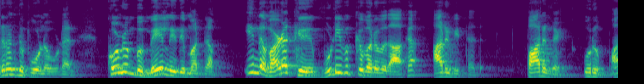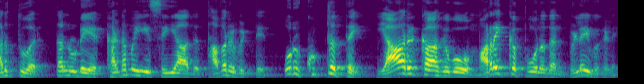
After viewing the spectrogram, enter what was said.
இறந்து போனவுடன் கொழும்பு மேல் நீதிமன்றம் இந்த வழக்கு முடிவுக்கு வருவதாக அறிவித்தது. பாருங்கள் ஒரு மருத்துவர் தன்னுடைய கடமையை செய்யாது தவறவிட்டு ஒரு குற்றத்தை யாருக்காகவோ மறைக்கப் போனதன் விளைவுகளை.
